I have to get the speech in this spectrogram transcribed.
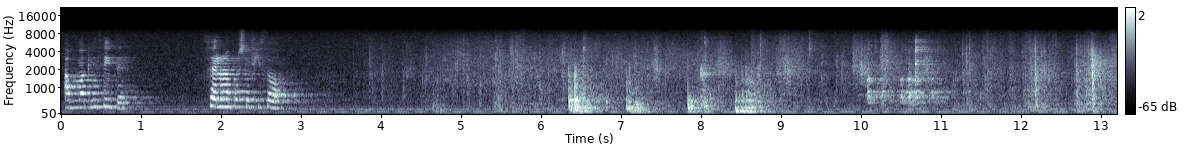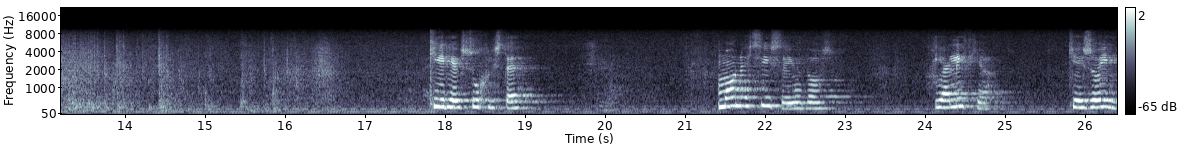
Απομακρυνθείτε. Θέλω να προσευχηθώ. Κύριε Ιησού Χριστέ, μόνο εσύ είσαι η οδός, η αλήθεια και η ζωή.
